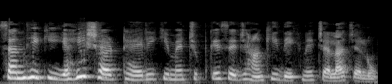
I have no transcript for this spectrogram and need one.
संधि की यही शर्त ठहरी कि मैं चुपके से झांकी देखने चला चलूँ।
